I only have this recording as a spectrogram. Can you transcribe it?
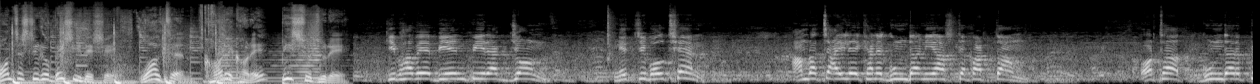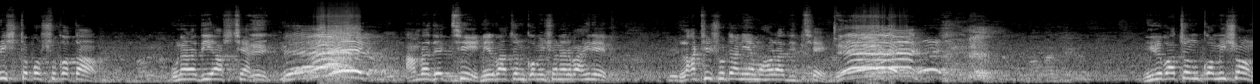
পঞ্চাশটিরও বেশি দেশে। ওয়ালটন ঘরে ঘরে বিশ্ব বিশ্বজুড়ে কীভাবে বিএনপির একজন নেত্রী বলছেন আমরা চাইলে এখানে গুন্ডা নিয়ে আসতে পারতাম। অর্থাৎ গুন্ডার পৃষ্ঠপোষকতা ওনারা দিয়ে আসছেন। আমরা দেখছি নির্বাচন কমিশনের বাহিরে লাঠি সুটা নিয়ে মহড়া দিচ্ছে। নির্বাচন কমিশন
